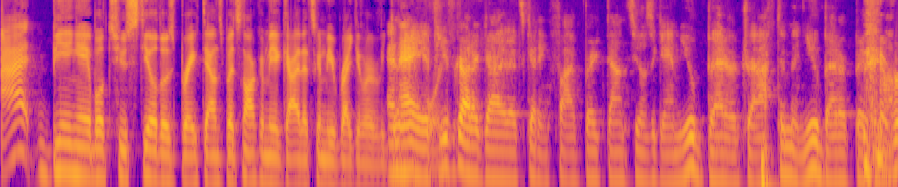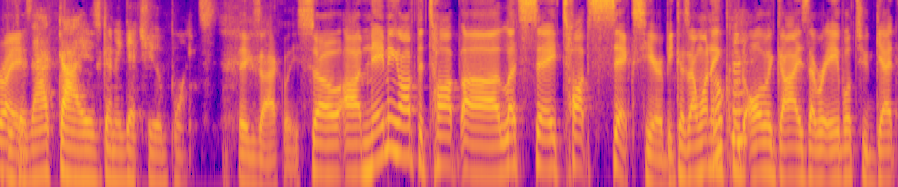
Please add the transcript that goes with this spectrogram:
at being able to steal those breakdowns, but it's not going to be a guy that's going to be regularly. And hey, if you've got a guy that's getting five breakdown steals a game, you better draft him and you better pick him up right. because that guy is going to get you points. Exactly. So, um, naming off the top, uh, let's say top six here, because I want to include all the guys that were able to get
